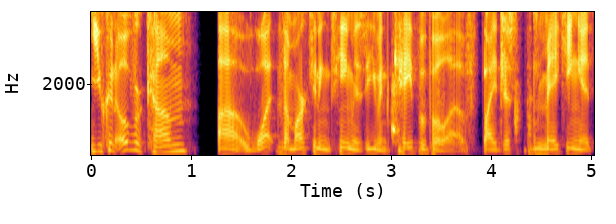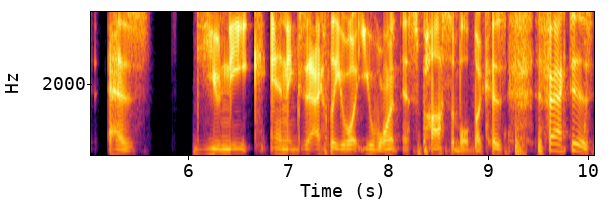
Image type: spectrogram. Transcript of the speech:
you can overcome uh, what the marketing team is even capable of by just making it as unique and exactly what you want as possible. Because the fact is,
